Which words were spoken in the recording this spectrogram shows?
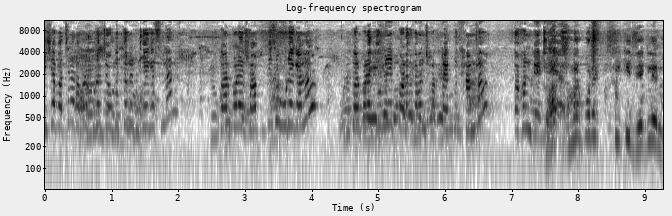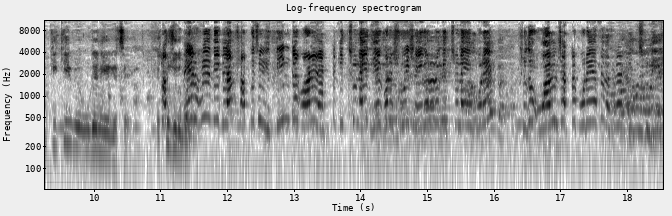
দিশা পাচ্ছি না তারপরে পুরো চৌকির তলে ঢুকে গেছিলাম। ঢুকার পরে সব কিছু উড়ে গেল। ঢুকার পরে দু মিনিট পরে তখন ঝড়টা একটু থামলো তখন বের ঝড় থামার পরে কি কি দেখলেন? কি কি উড়ে নিয়ে গেছে? একটু যদি বের হয়ে দেখলাম সবকিছু তিনটা ঘরের একটা কিচ্ছু নাই যে ঘরে শুই সেই ঘরেরও কিচ্ছু নাই উপরে। শুধু ওয়াল চারটা পড়ে আছে তাছাড়া কিচ্ছু নেই।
